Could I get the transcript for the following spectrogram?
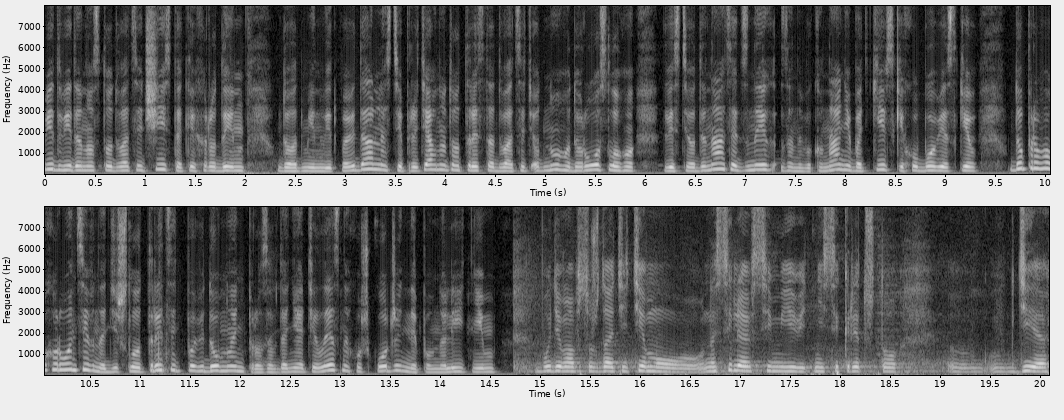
відвідано 126 таких родин. До адмінвідповідальності притягнуто 321 дорослого, 211 з них за невиконання батьківських обов'язків. До правоохоронців надійшло 30 повідомлень про завдання тілесних ушкоджень неповнолітнім. Будем обсуждать и тему насилия в семье, ведь не секрет, что э, где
